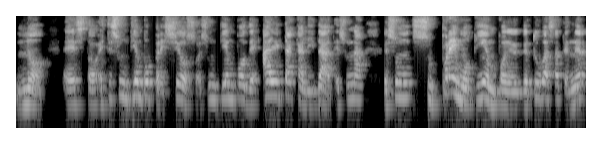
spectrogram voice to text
No, esto, este es un tiempo precioso, es un tiempo de alta calidad, es, una, es un supremo tiempo en el que tú vas a tener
